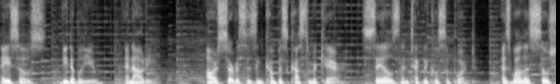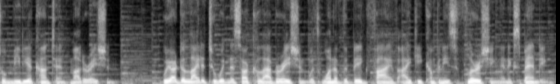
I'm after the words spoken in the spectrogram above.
ASOS, VW, and Audi. Our services encompass customer care, sales and technical support, as well as social media content moderation. We are delighted to witness our collaboration with one of the big five IT companies flourishing and expanding.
